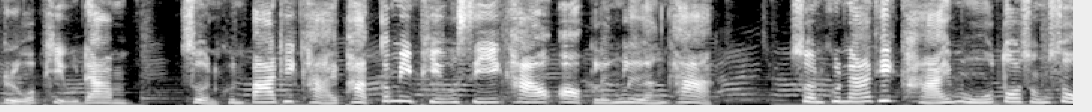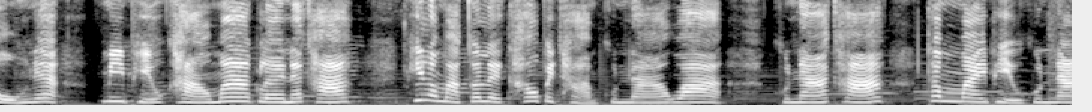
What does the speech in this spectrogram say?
หรือว่าผิวดำส่วนคุณป้าที่ขายผักก็มีผิวสีขาวออกเหลืองๆค่ะ ส่วนคุณน้าที่ขายหมูตัวสูงๆเนี่ยมีผิวขาวมากเลยนะคะ พี่เรามาก็เลยเข้าไปถามคุณน้าว่า คุณน้าคะทำไมผิวคุณน้า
